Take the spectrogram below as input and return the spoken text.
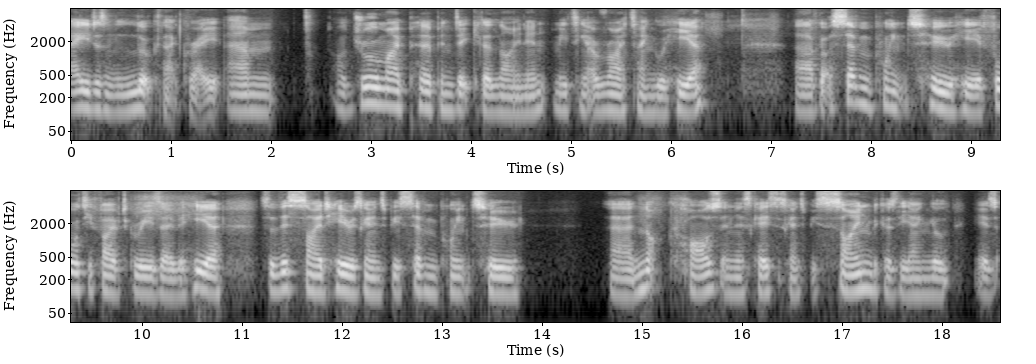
A doesn't look that great. Um, I'll draw my perpendicular line in, meeting at a right angle here. Uh, I've got a 7.2 here, 45 degrees over here, so this side here is going to be 7.2, uh, not cos in this case, it's going to be sine because the angle is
